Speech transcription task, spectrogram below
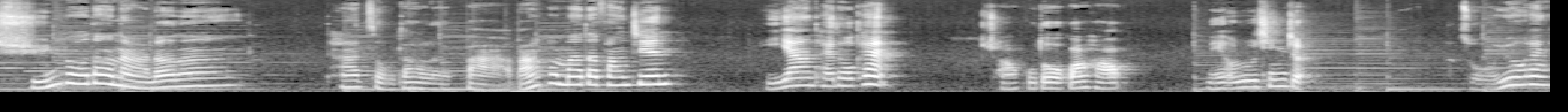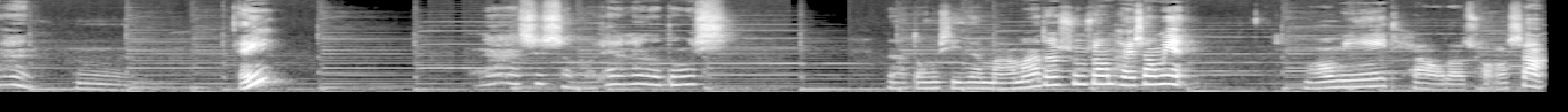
巡逻到哪了呢？他走到了爸爸妈妈的房间，一样抬头看，窗户都关好，没有入侵者。左右看看，嗯，哎。那是什么亮亮的东西？那东西在妈妈的梳妆台上面。猫咪跳到床上，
